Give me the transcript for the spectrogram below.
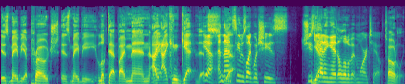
is maybe approached, is maybe looked at by men. Right. I, I can get this. yeah, and that seems like what she's she's Yeah. getting it a little bit more too. totally.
